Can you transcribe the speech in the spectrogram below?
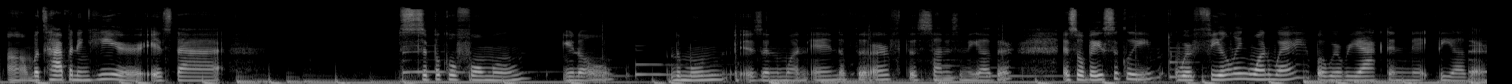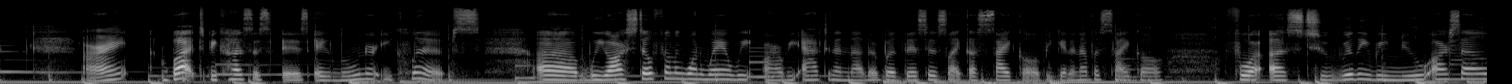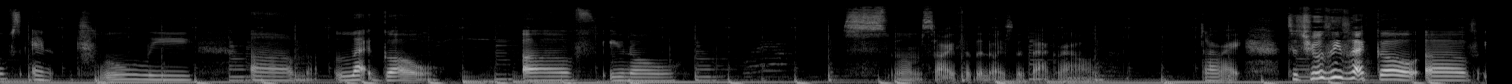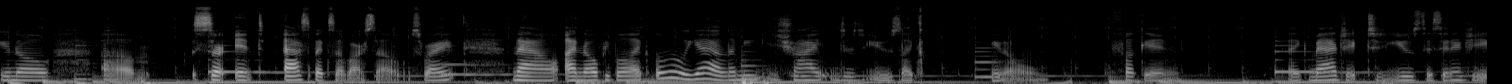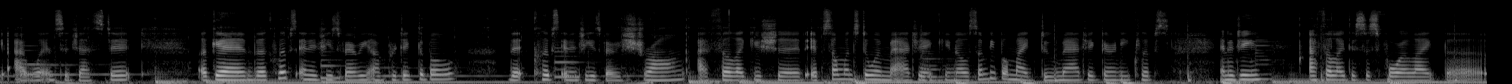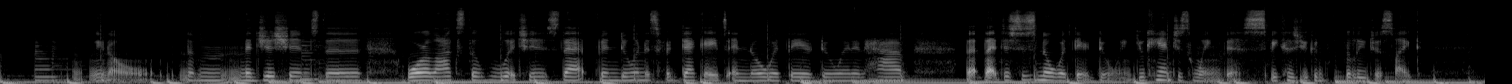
um, what's happening here is that typical full moon, you know, the moon is in one end of the earth, the sun is in the other. And so basically, we're feeling one way, but we're reacting the other. All right. But because this is a lunar eclipse, um, we are still feeling one way and we are reacting another. But this is like a cycle, beginning of a cycle for us to really renew ourselves and truly um, let go of, you know, I'm sorry for the noise in the background. All right. To truly let go of, you know, um, certain aspects of ourselves, right? Now, I know people are like, oh, yeah, let me try to use, like, you know, fucking like magic to use this energy, I wouldn't suggest it. Again, the eclipse energy is very unpredictable. The eclipse energy is very strong. I feel like you should, if someone's doing magic, you know, some people might do magic during eclipse energy. I feel like this is for like the, you know, the magicians, the warlocks, the witches that have been doing this for decades and know what they're doing and have that that just just know what they're doing. You can't just wing this because you can really just like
